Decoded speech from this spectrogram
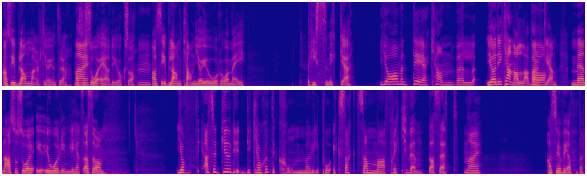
Alltså ibland märker jag ju inte det. Alltså Nej. så är det ju också. Mm. Alltså ibland kan jag ju oroa mig pissmycket. Ja men det kan väl, Ja det kan alla, verkligen. Men alltså så orimlighet, alltså jag, alltså gud det, det kanske inte kommer på exakt samma frekventa sätt. nej. Alltså jag vet inte.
